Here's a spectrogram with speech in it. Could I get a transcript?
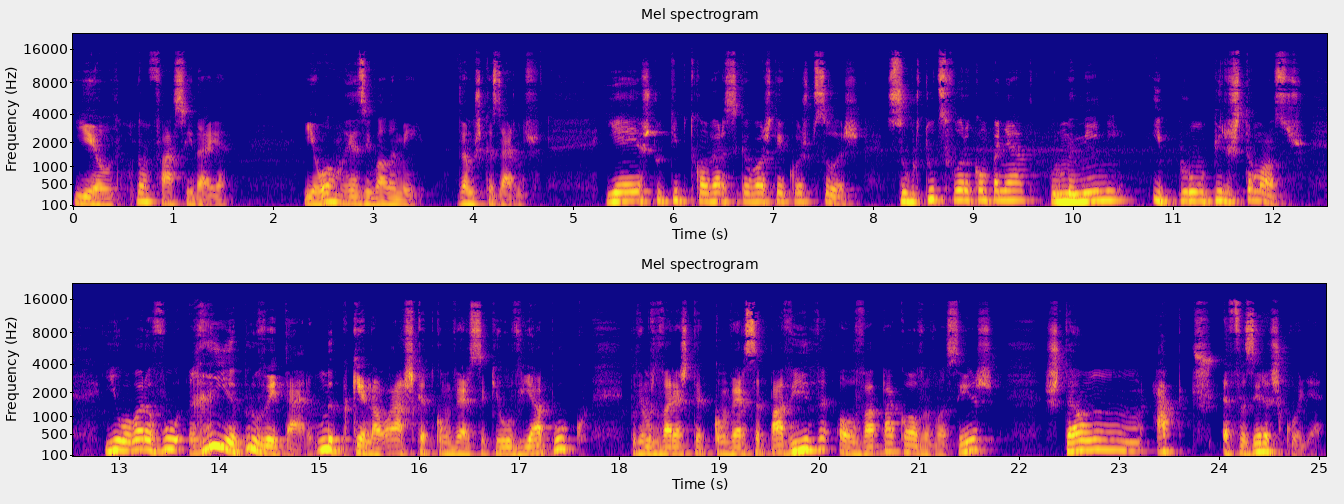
E ele, não faço ideia. E eu, oh, és igual a mim, vamos casar-nos. E é este o tipo de conversa que eu gosto de ter com as pessoas, sobretudo se for acompanhado por uma mini e por um pires de termossos. E eu agora vou reaproveitar uma pequena lasca de conversa que eu ouvi há pouco. Podemos levar esta conversa para a vida ou levar para a cova. Vocês estão aptos a fazer a escolha.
